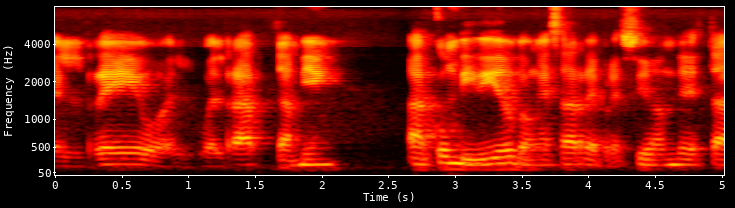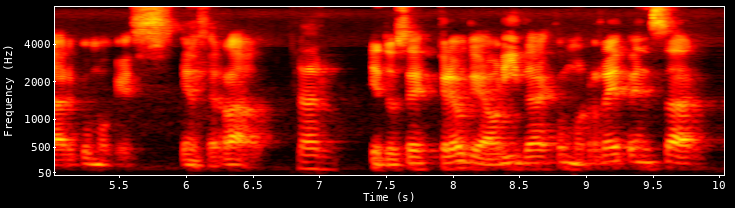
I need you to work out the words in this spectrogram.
el reggae o el, o el rap también ha convivido con esa represión de estar como que es encerrado. Claro. Y entonces creo que ahorita es como repensar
